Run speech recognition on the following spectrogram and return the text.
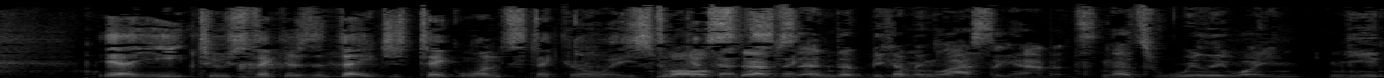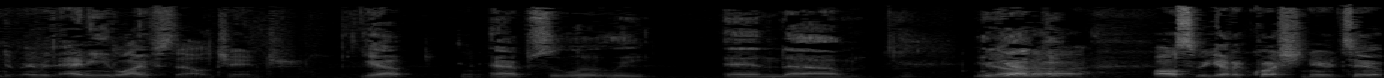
yeah, you eat two Snickers a day. Just take one Snicker away. You still Small get that steps Snicker. end up becoming lasting habits, and that's really what you need with any lifestyle change. Yep, absolutely. And um, We you got know, a also we got a question here too.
